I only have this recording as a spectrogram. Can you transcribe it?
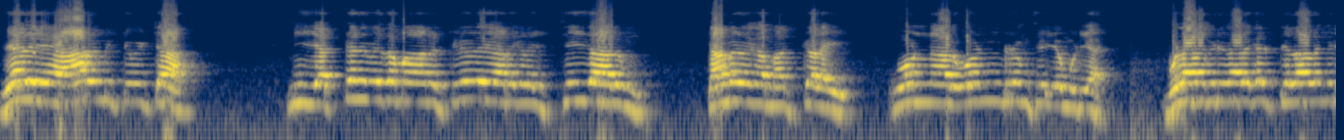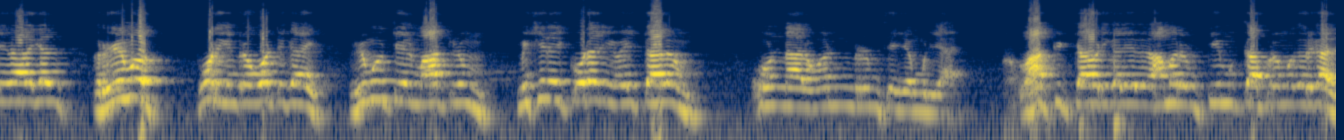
வேலையை ஆரம்பித்து விட்டார். நீ எத்தனை விதமான திருவிளையாடுகளை செய்தாலும் தமிழக மக்களை உன்னால் ஒன்றும் செய்ய முடியாது. புலாலங்கடி வேலைகள் திலாலங்கடி வேலைகள் ரிமோட் போடுகின்ற ஓட்டுகளை ரிமோட்டில் மாற்றும் மிஷினை கூட நீ வைத்தாலும் உன்னால் ஒன்றும் செய்ய முடியாது. வாக்குச்சாவடிகளில் அமரும் திமுக பிரமுகர்கள்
